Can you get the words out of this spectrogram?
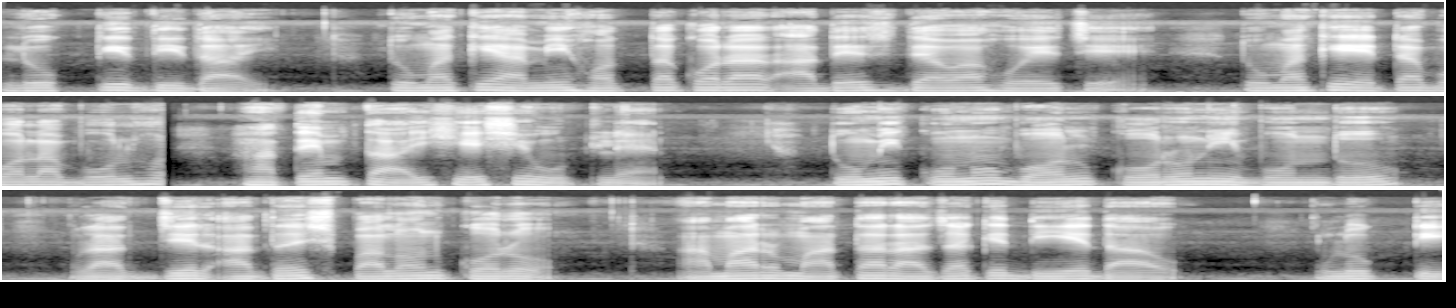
লোকটি দ্বিধায়, তোমাকে আমি হত্যা করার আদেশ দেওয়া হয়েছে। তোমাকে এটা বলা হ হাতেম তাই হেসে উঠলেন, তুমি কোনো বল করনি বন্ধু, রাজ্যের আদেশ পালন করো, আমার মাতা রাজাকে দিয়ে দাও। লোকটি,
